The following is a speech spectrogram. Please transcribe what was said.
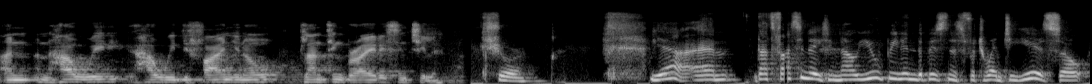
and, and how we how we define, you know, planting varieties in Chile. Sure. Yeah, um, that's fascinating. Now, you've been in the business for 20 years. So,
